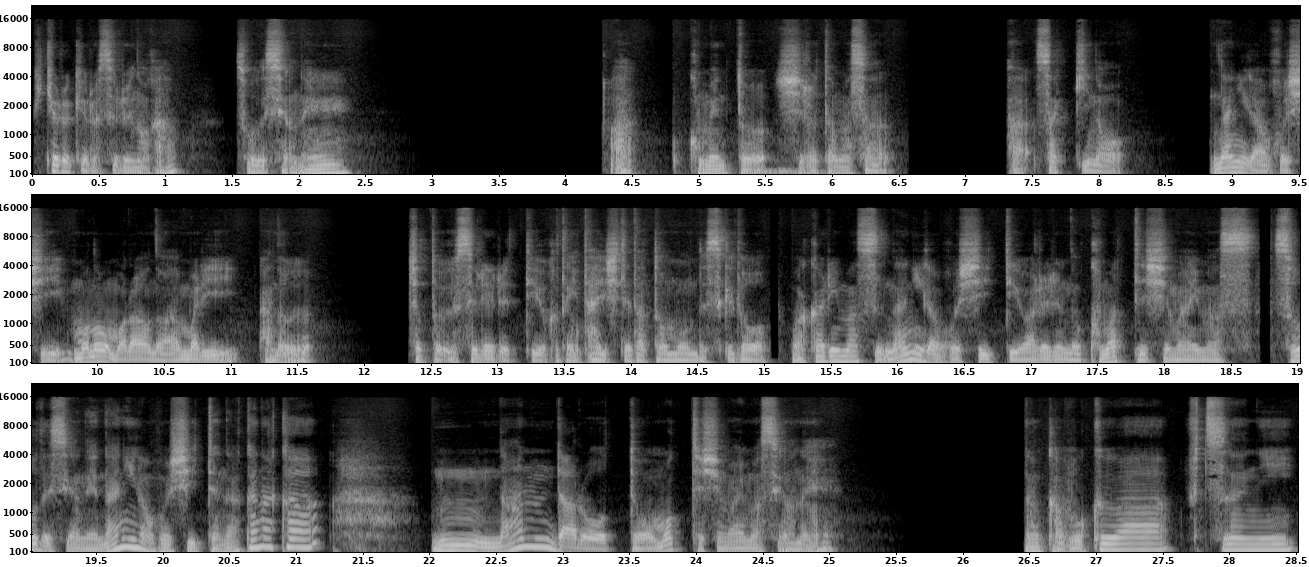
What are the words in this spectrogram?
キョロキョロするのが、そうですよね。あ、コメント、白玉さん。あ、さっきの何が欲しい、物をもらうのはあんまり、あの、ちょっと薄れるっていうことに対してだと思うんですけど、わかります。何が欲しいって言われるの困ってしまいます。そうですよね。何が欲しいってなかなか、うん、なんだろうって思ってしまいますよね。なんか僕は普通に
